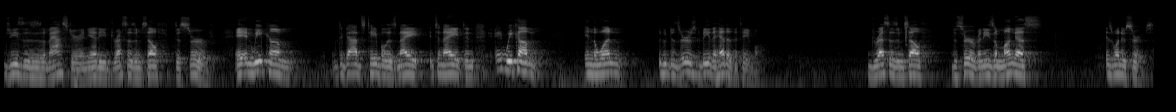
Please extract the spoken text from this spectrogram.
Jesus is a master, and yet he dresses himself to serve. And we come to God's table is night tonight, and, we come in the one who deserves to be the head of the table, dresses himself to serve, and he's among us as one who serves.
